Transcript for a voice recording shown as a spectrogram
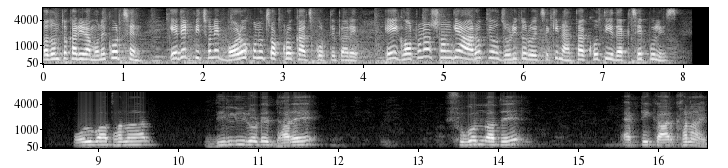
তদন্তকারীরা মনে করছেন, এদের পিছনে বড় কোনো চক্র কাজ করতে পারে। এই ঘটনার সঙ্গে আরও কেউ জড়িত রয়েছে কিনা তা খতিয়ে দেখছে পুলিশ। পোলবা থানার দিল্লি রোডের ধারে সুগন্ধাতে একটি কারখানায়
